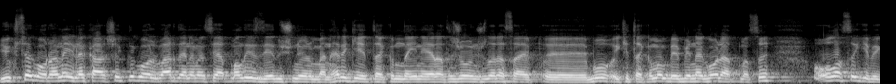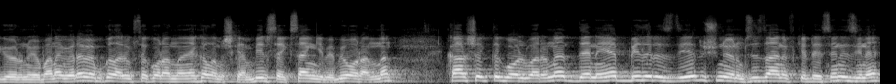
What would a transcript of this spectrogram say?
yüksek oranı ile karşılıklı gol var denemesi yapmalıyız diye düşünüyorum ben. Her iki takım da yine yaratıcı oyunculara sahip. E, bu iki takımın birbirine gol atması olası gibi görünüyor bana göre ve bu kadar yüksek orandan yakalamışken 1.80 gibi bir orandan karşılıklı gol varını deneyebiliriz diye düşünüyorum. Siz de aynı fikirdeyseniz yine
